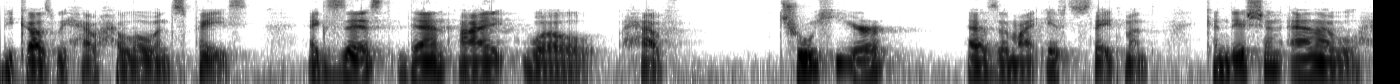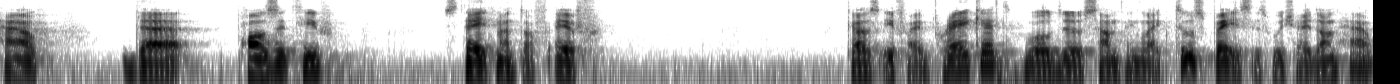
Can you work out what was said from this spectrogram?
because we have hello and space exist then I will have true here as my if statement condition and I will have the positive statement of if. Because if I break it we'll do something like two spaces which I don't have.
